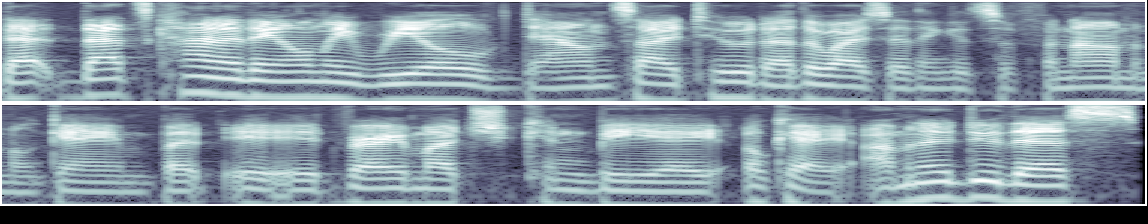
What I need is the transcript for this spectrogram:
that that's kind of the only real downside to it. Otherwise, I think it's a phenomenal game. But it, it very much can be a okay. I'm gonna do this.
